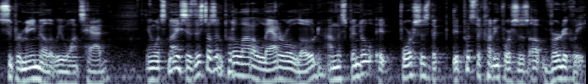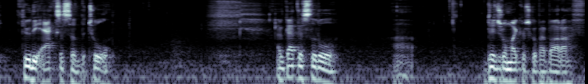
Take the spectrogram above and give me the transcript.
super mini mill that we once had. And what's nice is this doesn't put a lot of lateral load on the spindle. It forces the it puts the cutting forces up vertically through the axis of the tool. I've got this little uh, digital microscope I bought off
